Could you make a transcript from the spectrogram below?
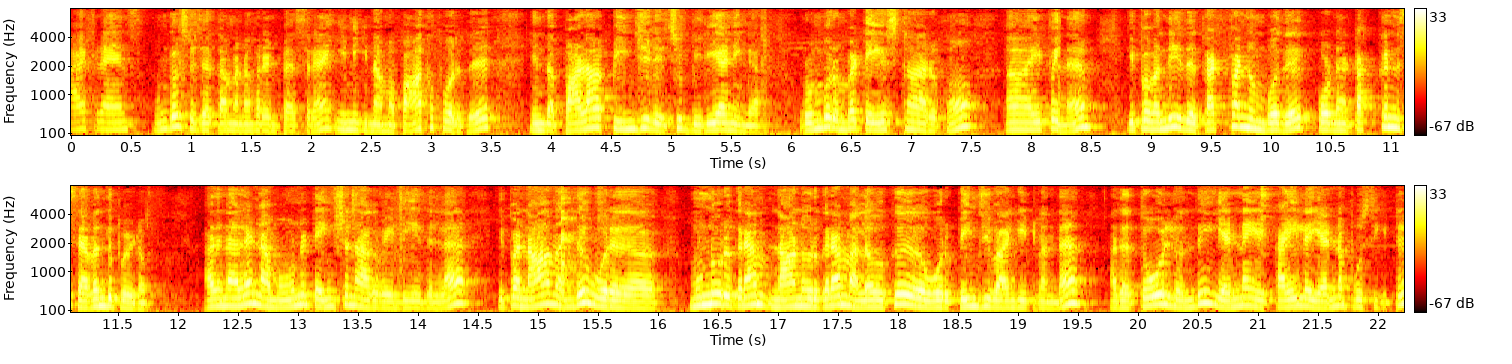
ஹாய் ஃப்ரெண்ட்ஸ் உங்கள் சுஜாதா மனோகரன் பேசுகிறேன் இன்னைக்கு நம்ம பார்க்க போகிறது இந்த பலா பிஞ்சு வச்சு பிரியாணிங்க. ரொம்ப ரொம்ப டேஸ்ட்டாக இருக்கும். இப்போ என்ன? இப்போ வந்து இது கட் பண்ணும்போது டக்குன்னு செவந்து போயிடும். அதனால நம்ம ஒன்றும் டென்ஷன் ஆக வேண்டியதில்லை. இப்போ நான் வந்து ஒரு முந்நூறு கிராம் நானூறு கிராம் அளவுக்கு ஒரு பிஞ்சு வாங்கிட்டு வந்தேன். அதை தோல் வந்து எண்ணெய் கையில் எண்ணெய் பூசிக்கிட்டு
